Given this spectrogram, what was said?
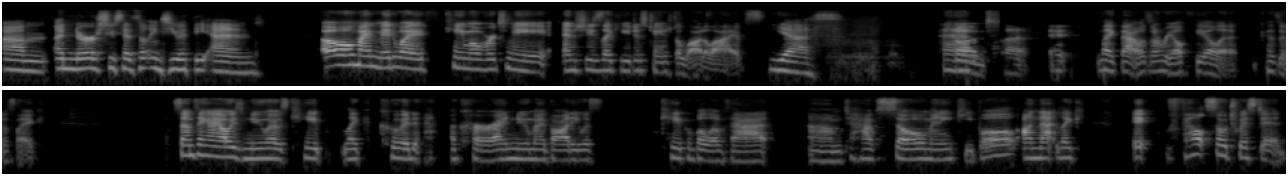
um, a nurse who said something to you at the end. oh, my midwife came over to me and she's like, you just changed a lot of lives. Yes. And Uh, it, like that was a real feel it because it was like something I always knew I was cap like could occur. I knew my body was capable of that. Um, to have so many people on that, like it felt so twisted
